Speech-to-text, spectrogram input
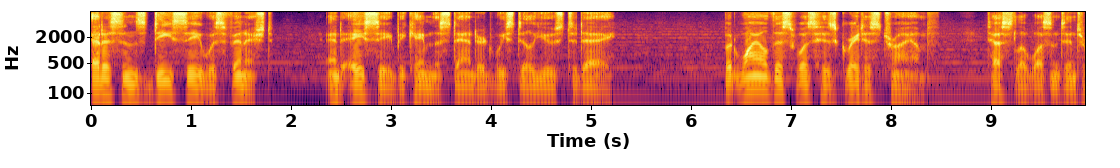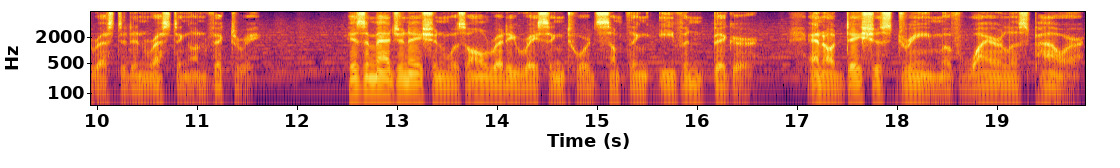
Edison's DC was finished, and AC became the standard we still use today. But while this was his greatest triumph, Tesla wasn't interested in resting on victory. His imagination was already racing towards something even bigger, an audacious dream of wireless power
